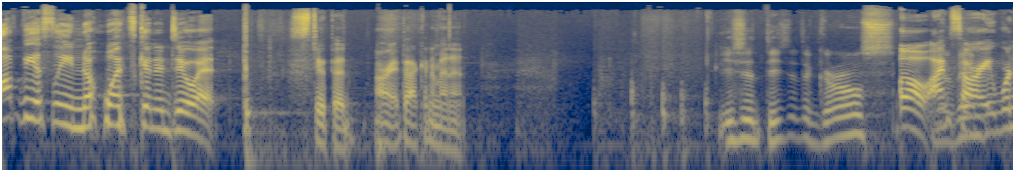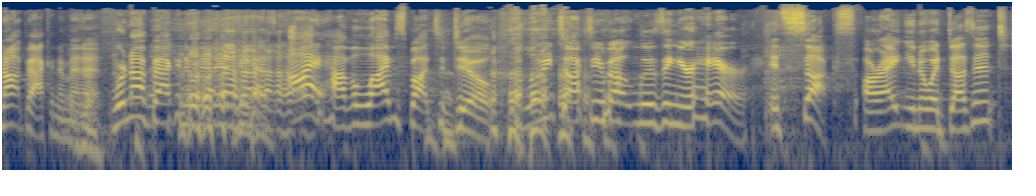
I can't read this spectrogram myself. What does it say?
obviously no one's going to do it. Stupid. All right, back in a minute. These are, these are the girls. Oh, I'm sorry. We're not back in a minute. We're not back in a minute because I have a live spot to do. Let me talk to you about losing your hair. It sucks, all right? You know what doesn't?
